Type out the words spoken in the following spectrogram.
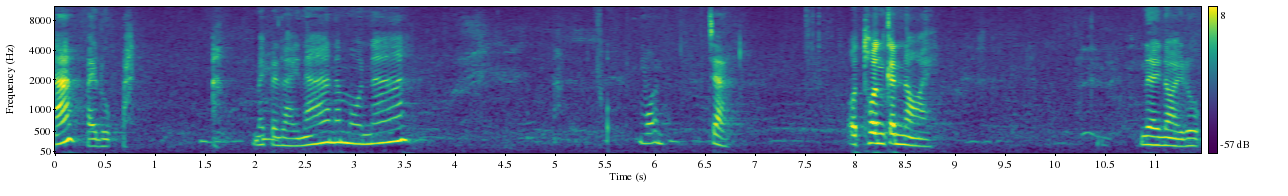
นะ ไปลูกไปไม่เป็นไรนะน้ำมนนะมนจ้ะอดทนกันหน่อยเหนื่อยหน่อยลูก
